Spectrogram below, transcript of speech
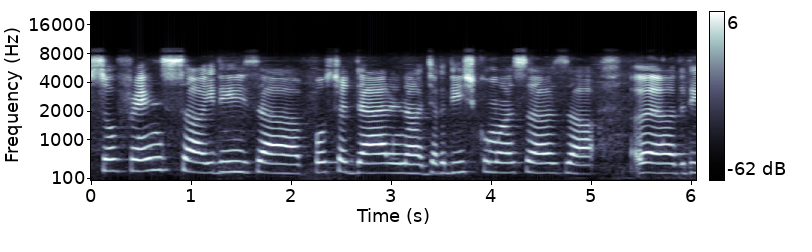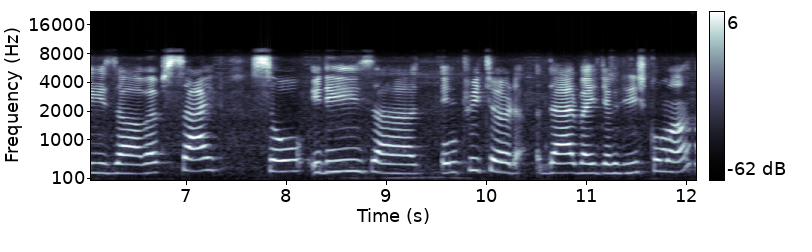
So friends, uh, it is uh, posted there in uh, Jagadesh Kumar's uh, uh, that is uh, website. So it is uh, entreated there by Jagadesh Kumar.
